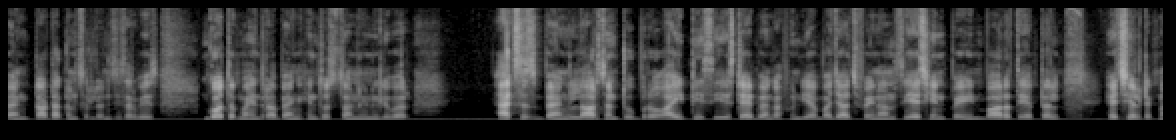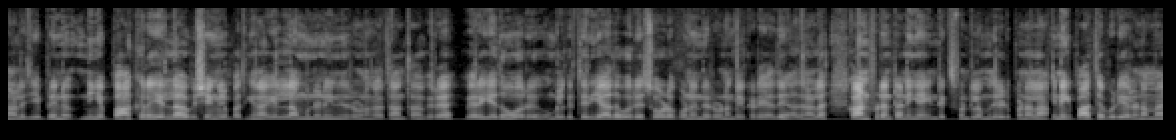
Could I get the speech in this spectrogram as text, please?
Bank Tata Consultancy Service Kotak Mahindra Bank Hindustan Unilever Axis Bank Larsen Toubro ITC State Bank of India Bajaj Finance Asian Paint Bharat Airtel HCL Technology இப்படின்னு நீங்கள் பார்க்குற எல்லா விஷயங்களும் பார்த்தீங்கன்னா எல்லா முன்னணி நிறுவனங்கள் தான் தவிர வேறு எதுவும் ஒரு உங்களுக்கு தெரியாத ஒரு சோட போன நிறுவனங்கள் கிடையாது. அதனால் கான்ஃபிடென்ட்டாக நீங்கள் இண்டெக்ஸ் ஃபண்டில் முதலீடு பண்ணலாம். இன்றைக்கி பார்த்த வீடியோவில் நம்ம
